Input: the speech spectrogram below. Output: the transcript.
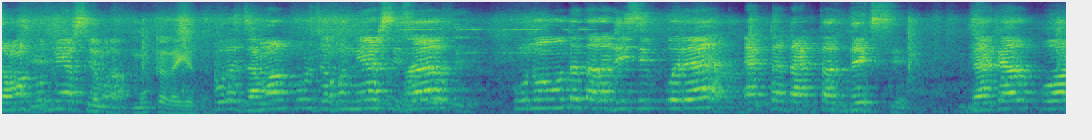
জামালপুর নিয়ে আসছি আমরা। মুখটা পরে জামালপুর যখন নিয়ে আসছি স্যার কোনো মতে তারা রিসিভ করে একটা ডাক্তার দেখছে। দেখার পর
